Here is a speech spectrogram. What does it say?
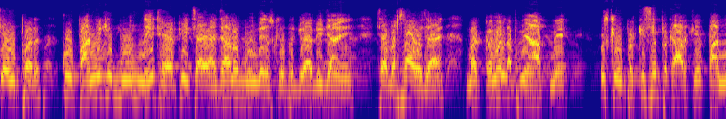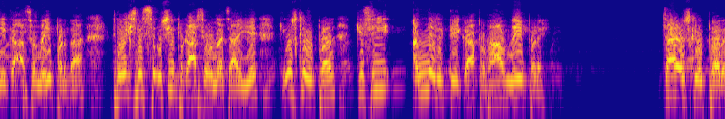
के ऊपर कोई पानी की बूंद नहीं ठहरती, चाहे हज़ारों बूंदें उसके ऊपर गिरा दी जाएँ, चाहे वर्षा हो जाए, मगर कमल अपने आप में उसके ऊपर किसी प्रकार के पानी का असर नहीं पड़ता। ठीक से उसी प्रकार से होना चाहिए कि उसके ऊपर किसी अन्य व्यक्ति का प्रभाव नहीं पड़े। चाहे उसके ऊपर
